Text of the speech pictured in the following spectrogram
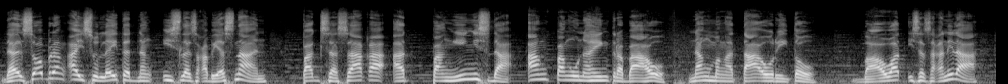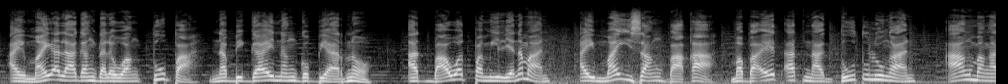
Dahil sobrang isolated ng isla sa kabiasnan, pagsasaka at pangingisda ang pangunahing trabaho ng mga tao rito. Bawat isa sa kanila ay may alagang dalawang tupa na bigay ng gobyerno at bawat pamilya naman ay may isang baka, mabait at nagtutulungan ang mga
